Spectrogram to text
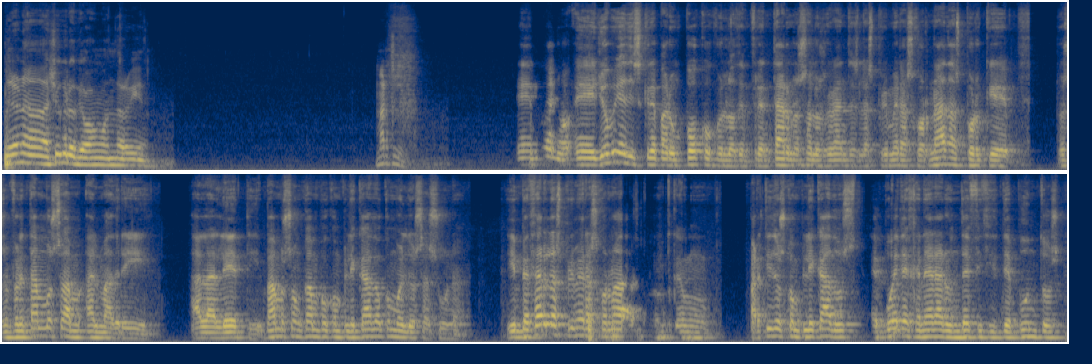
Pero nada, yo creo que vamos a andar bien. Marci. Eh, bueno, eh, yo voy a discrepar un poco con lo de enfrentarnos a los grandes las primeras jornadas porque nos enfrentamos al Madrid, al Atleti, vamos a un campo complicado como el de Osasuna. Y empezar las primeras jornadas con partidos complicados te puede generar un déficit de puntos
